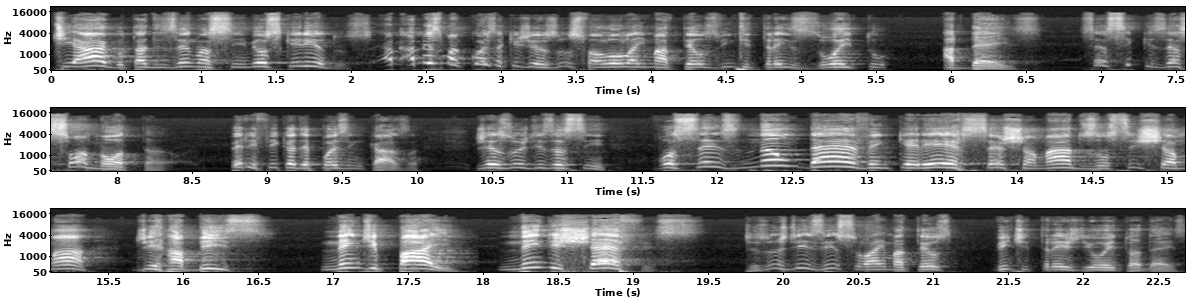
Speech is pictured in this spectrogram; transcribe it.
Tiago está dizendo assim, meus queridos, a mesma coisa que Jesus falou lá em Mateus 23, 8 a 10. Se você quiser, só anota. Verifica depois em casa. Jesus diz assim: vocês não devem querer ser chamados ou se chamar de rabis, nem de pai, nem de chefes. Jesus diz isso lá em Mateus 23, de 8 a 10.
